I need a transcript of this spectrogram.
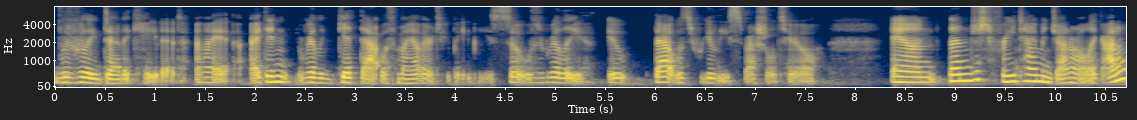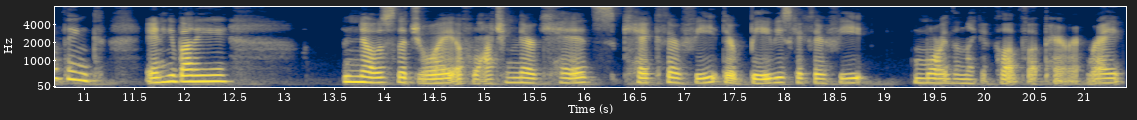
was really dedicated. And I, I didn't really get that with my other two babies. So it was really, it, that was really special too. And then just free time in general. Like, I don't think anybody knows the joy of watching their kids kick their feet, their babies kick their feet more than like a clubfoot parent, right?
